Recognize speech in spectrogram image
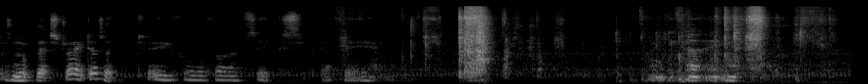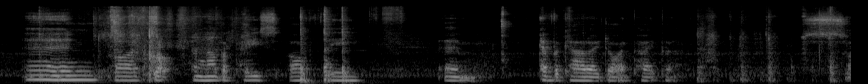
Doesn't look that straight, does it? Two, four, five, six, about there. Okay. And I've got another piece of the um, avocado dyed paper. So,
